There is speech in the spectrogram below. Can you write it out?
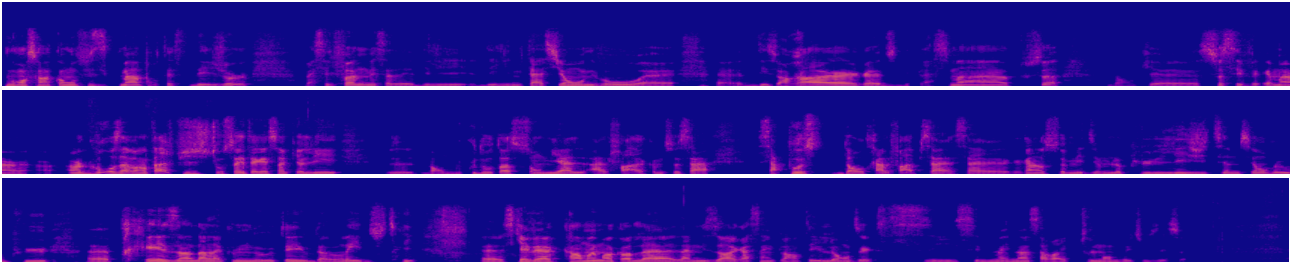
où on se rencontre physiquement pour tester des jeux, ben c'est le fun, mais ça a des, limitations au niveau euh, euh, des horaires, euh, du déplacement, tout ça. Donc ça, c'est vraiment un, gros avantage. Puis je trouve ça intéressant que les bon beaucoup d'auteurs se sont mis à, le faire. Comme ça, ça, ça pousse d'autres à le faire, puis ça, ça rend ce médium-là plus légitime, si on veut, ou plus euh, présent dans la communauté ou dans l'industrie. Euh, ce qui avait quand même encore de la, la misère à s'implanter, là, on dirait que c'est maintenant, ça va être tout le monde va utiliser ça.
